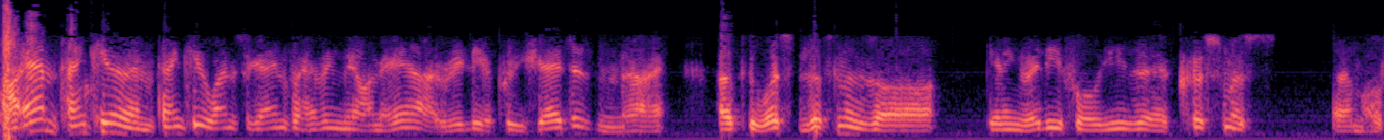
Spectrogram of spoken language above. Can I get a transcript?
I am, thank you, and thank you once again for having me on air. I really appreciate it, and I hope the listeners are getting ready for either Christmas um, of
